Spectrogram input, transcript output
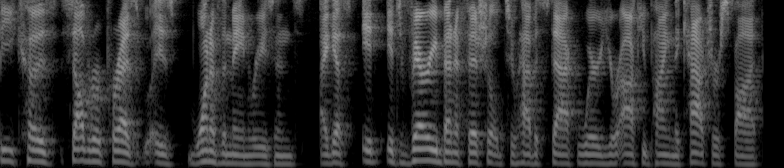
because Salvador Perez is one of the main reasons. I guess it, it's very beneficial to have a stack where you're occupying the catcher spot.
